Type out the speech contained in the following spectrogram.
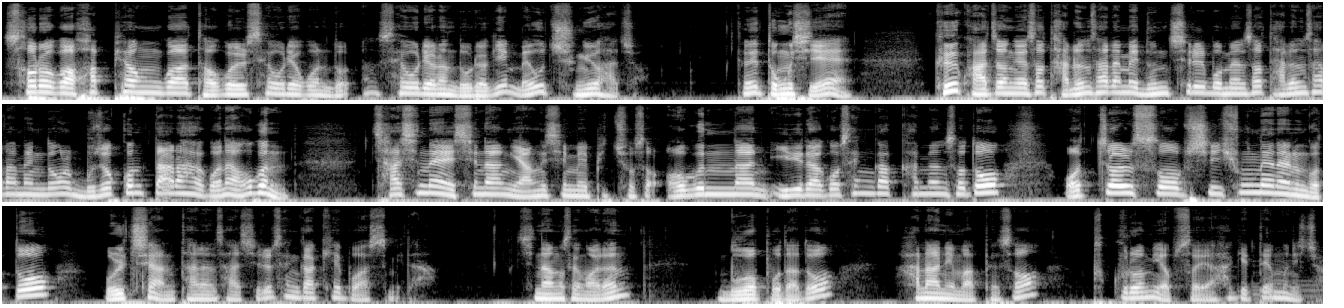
서로가 화평과 덕을 세우려는 노력이 매우 중요하죠. 근데 동시에 그 과정에서 다른 사람의 눈치를 보면서 다른 사람 행동을 무조건 따라하거나 혹은 자신의 신앙 양심에 비춰서 어긋난 일이라고 생각하면서도 어쩔 수 없이 흉내내는 것도 옳지 않다는 사실을 생각해 보았습니다. 신앙생활은 무엇보다도 하나님 앞에서 부끄러움이 없어야 하기 때문이죠.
